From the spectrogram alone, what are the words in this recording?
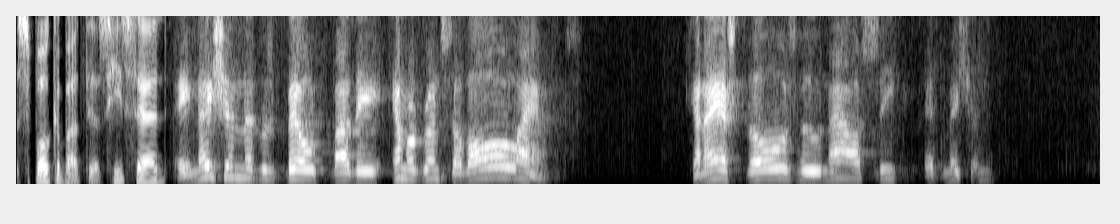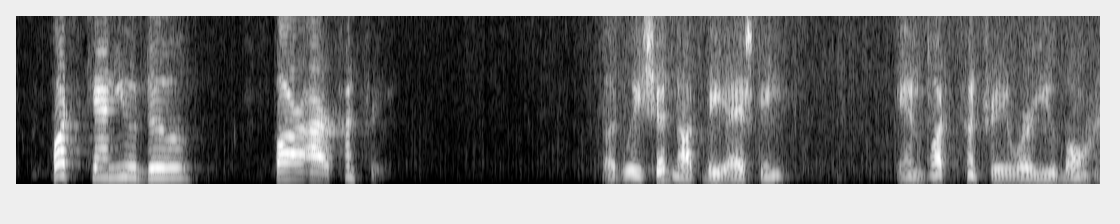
spoke about this, he said A nation that was built by the immigrants of all lands can ask those who now seek admission, What can you do for our country? But we should not be asking, In what country were you born?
